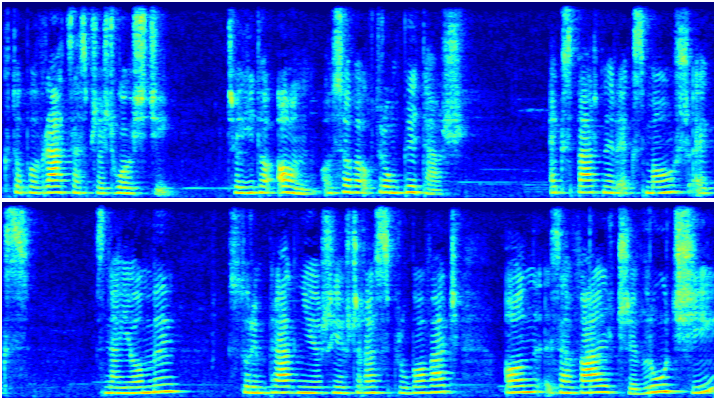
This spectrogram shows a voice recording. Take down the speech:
kto powraca z przeszłości, czyli to on, osoba, o którą pytasz. Ex-partner, ex-mąż, ex-znajomy, z którym pragniesz jeszcze raz spróbować, on zawalczy, wróci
